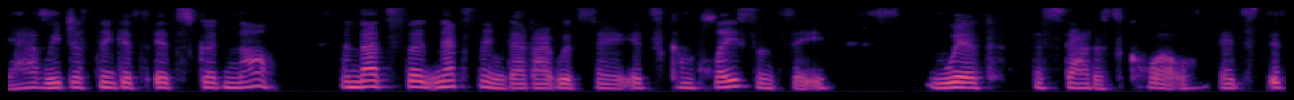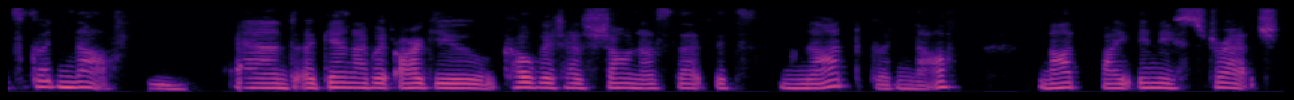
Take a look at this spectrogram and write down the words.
yeah we just think it's it's good enough and that's the next thing that i would say it's complacency with the status quo. It's it's good enough. Mm. and again i would argue covid has shown us that it's not good enough not by any stretch.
